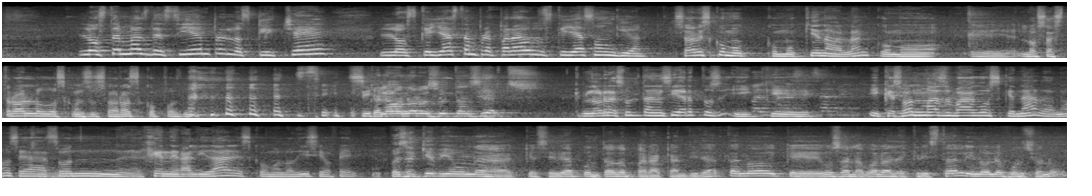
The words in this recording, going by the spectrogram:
Los temas de siempre, los cliché, los que ya están preparados, los que ya son guion. ¿Sabes como, como quién hablan? Como eh, los astrólogos con sus horóscopos, ¿no? Sí. Sí. Que luego no resultan ciertos. No resultan ciertos y, Pues que, y que son más vagos que nada, ¿no? O sea, son eh, generalidades, como lo dice Ofelia. Pues aquí había una que se había apuntado para candidata, ¿no? Y que usa la bola de cristal y no le funcionó,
